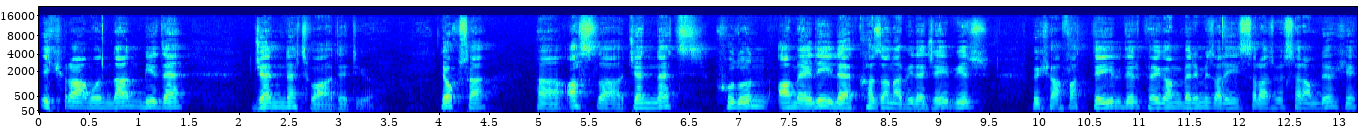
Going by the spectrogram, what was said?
ikramından bir de cennet vaat ediyor. Yoksa ha, asla cennet kulun ameliyle kazanabileceği bir mükafat değildir. Peygamberimiz aleyhissalatü vesselam diyor ki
